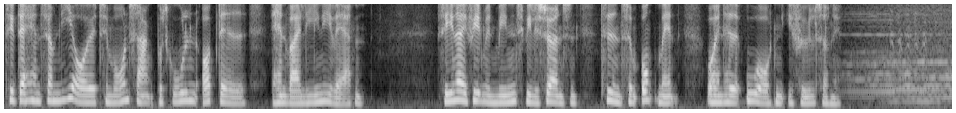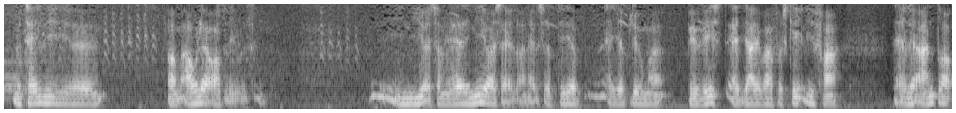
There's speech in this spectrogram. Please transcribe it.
til da han som 9-årig til morgensang på skolen opdagede, at han var alene i verden. Senere i filmen mindes Ville Sørensen tiden som ung mand, hvor han havde uorden i følelserne. Nu talte vi øh, om Aula-oplevelsen, i 9 som jeg havde i 9 års alderen. Altså det, at jeg blev mig bevidst, at jeg var forskellig fra alle andre,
